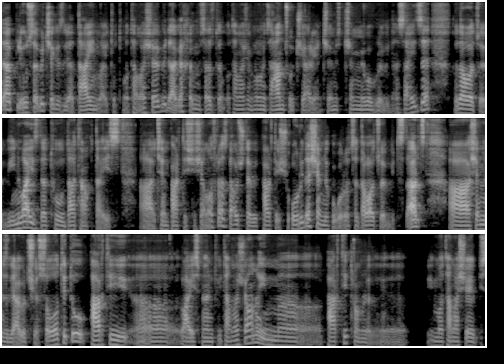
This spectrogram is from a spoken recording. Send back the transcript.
და პლუსებით შეგიძლიათ დაინვაითოთ მოთამაშეები და აგერ ხელმისაწვდომი მოთამაშეები რომელიც ამ წუთში არიან ჩემი ჩემი მეგობრებიდან საიტზე თუ დავაწვევ ინვაიტს და თუ დათანხმდა ის ჩემ პარტიში შემოსვლას გავჩნდებით პარტიში ორი და შემდეგ უკვე როცა დავაწვევით სტარტს შემიძლია აგრჩიო სოლოთი თუ პარტი ვაისმენით ვითამაშავ ანუ იმ რომლებიც იმ მოთამაშეების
